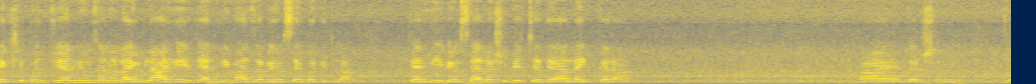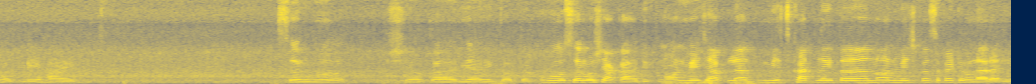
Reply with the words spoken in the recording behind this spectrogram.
एकशे पंच्याण्णव जणं लाईव्हला आहे. ज्यांनी माझा व्यवसाय बघितला त्यांनी व्यवसायाला शुभेच्छा द्या. लाईक करा. हाय दर्शन झाडले हाय. सर्व शाकाहारी आहे का पण? हो सर्व शाकाहारी. नॉनव्हेज आपला तुम्हीच खात नाही तर नॉनव्हेज कसं काय ठेवणार आहे?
